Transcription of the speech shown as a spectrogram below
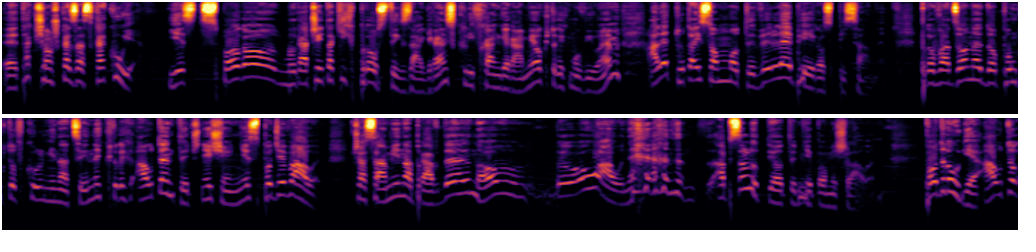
e, ta książka zaskakuje jest sporo raczej takich prostych zagrań z cliffhangerami, o których mówiłem, ale tutaj są motywy lepiej rozpisane. Prowadzone do punktów kulminacyjnych, których autentycznie się nie spodziewałem. Czasami naprawdę, no, było wow, nie? Absolutnie o tym nie pomyślałem. Po drugie, autor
